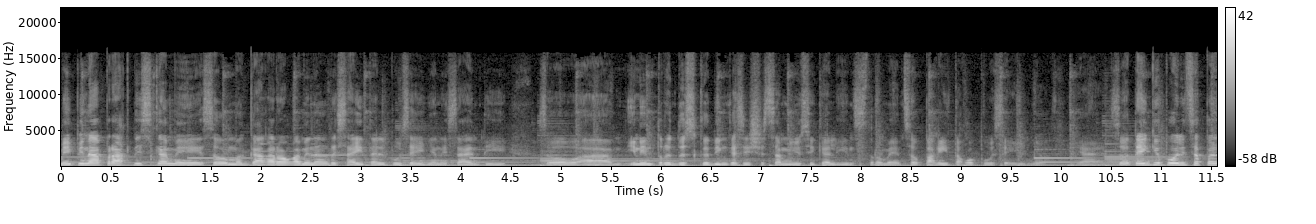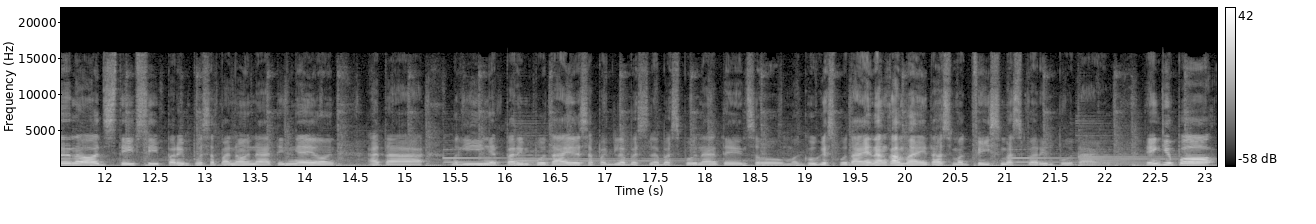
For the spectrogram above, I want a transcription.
may pinapractice kami so magkakaroon kami ng recital po sa inyo ni Santi So, um, inintroduce ko din kasi siya sa musical instrument. So, pakita ko po sa inyo. Yan. So, thank you po ulit sa panonood. Stay safe pa rin po sa panahon natin ngayon. At uh, mag-iingat pa rin po tayo sa paglabas-labas po natin. So, maghugas po tayo ng kamay. Tapos mag-face mask pa rin po tayo. Thank you po.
